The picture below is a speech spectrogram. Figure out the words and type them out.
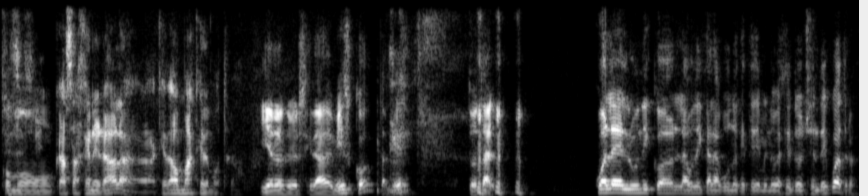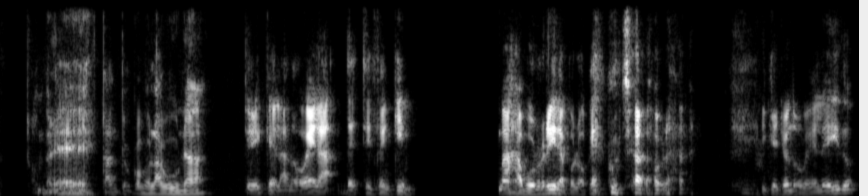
como casa general, ha, quedado más que demostrado. Y en la Universidad de Misco también. Total. ¿Cuál es el único, la única laguna que tiene 1984? Hombre, tanto como laguna. Sí, que la novela de Stephen King, más aburrida por lo que he escuchado hablar y que yo no me he leído,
